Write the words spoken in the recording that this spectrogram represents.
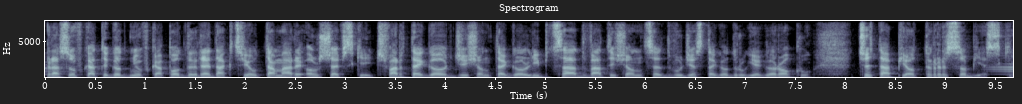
Prasówka tygodniówka pod redakcją Tamary Olszewskiej 4-10 lipca 2022 roku. Czyta Piotr Sobieski.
